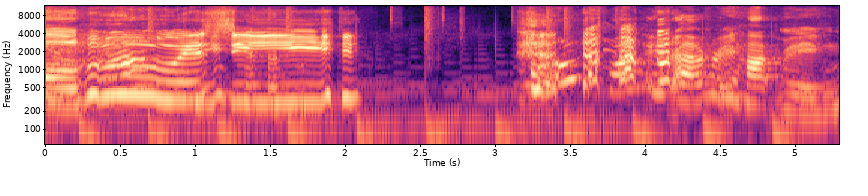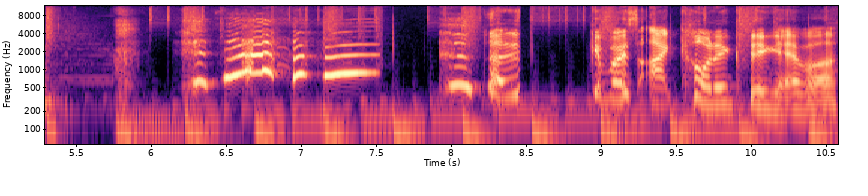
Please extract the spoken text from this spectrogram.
Oh, who is she? What the fuck is actually happening? that is the most iconic thing ever.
